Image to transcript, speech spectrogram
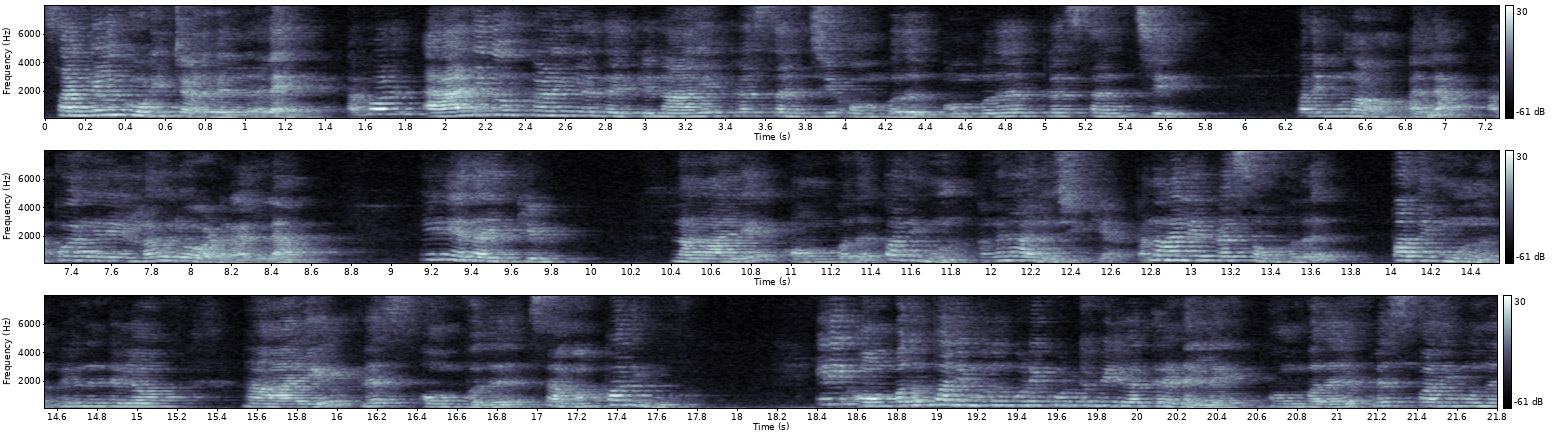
സംഖ്യകൾ കൂടിയിട്ടാണ് വരുന്നത് അല്ലേ? അപ്പോൾ ആഡ് ചെയ്ത് നോക്കുകയാണെങ്കിൽ എന്തായിരിക്കും? നാല് പ്ലസ് അഞ്ച് ഒമ്പത്. ഒമ്പത് പ്ലസ് അഞ്ച് പതിമൂന്നാണോ? അല്ല. അപ്പോൾ അങ്ങനെയുള്ള ഒരു ഓർഡർ അല്ല. ഇനി ഏതായിരിക്കും? നാല് ഒമ്പത് പതിമൂന്ന്. അങ്ങനെ ആലോചിക്കുക. അപ്പൊ നാല് പ്ലസ് ഒമ്പത് പതിമൂന്ന്. വരുന്നുണ്ടല്ലോ. നാല് പ്ലസ് ഒമ്പത് സമം പതിമൂന്ന്. ഇനി ഒമ്പതും പതിമൂന്നും കൂടി കൂട്ടുമ്പോൾ ഇരുപത്തിരണ്ട് അല്ലേ? ഒമ്പത് പ്ലസ് പതിമൂന്ന്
